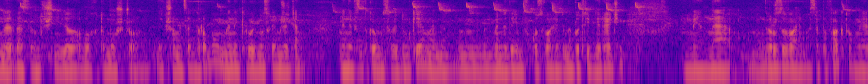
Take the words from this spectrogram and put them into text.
е, вести внутрішній діалог, тому що якщо ми це не робимо, ми не керуємо своїм життям. Ми не вислідкуємо свої думки, ми не, ми не даємо фокус уваги на потрібні речі, ми не розвиваємося по факту, ми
